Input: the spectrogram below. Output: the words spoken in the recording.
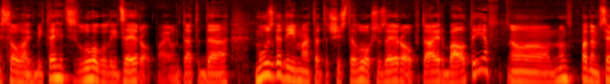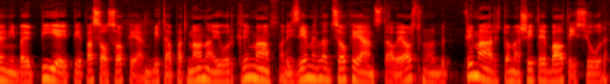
savulaik bija teicis, logu līdz Eiropai. Un tātad uh, mūsu gadījumā tātad šis lokus uz Eiropu ir Baltija. Uh, nu, Padomju Savienībai pieeja pie pasaules okeāna bija tāpat Melnā jūra, Krimā, arī Ziemeļledus okeāns, tālāk austrumos, bet primāri tomēr šī ir Baltijas jūra.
